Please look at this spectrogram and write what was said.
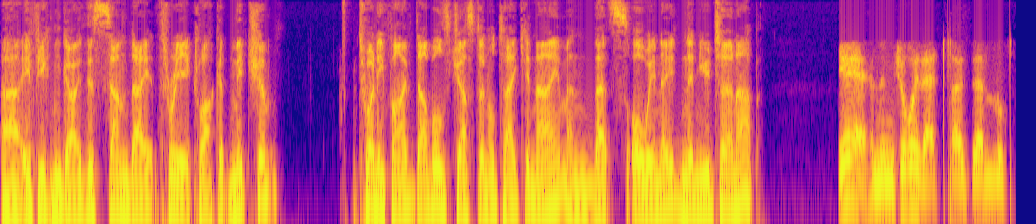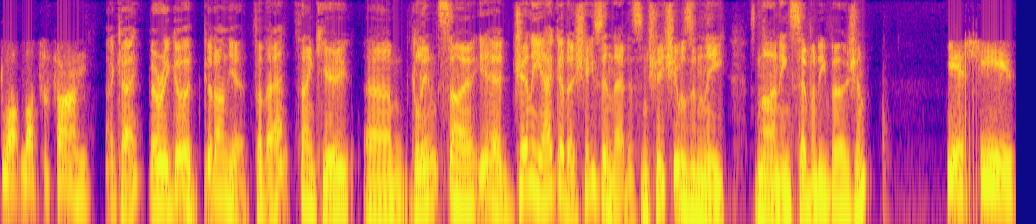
Uh, if you can go this Sunday at three o'clock at Mitcham, 25 doubles, Justin will take your name and that's all we need and then you turn up. Yeah, and enjoy that. So that looks lot, lots of fun. Okay, very good. Good on you for that. Thank you, um, Glenn. So yeah, Jenny Agutter, she's in that, isn't she? She was in the 1970 version. Yes, she is,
